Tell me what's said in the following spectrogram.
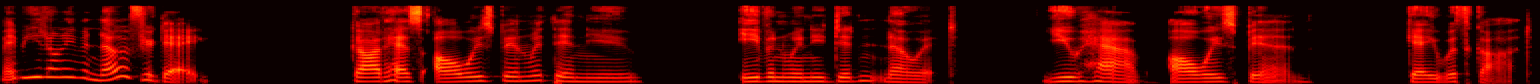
maybe you don't even know if you're gay, God has always been within you, even when you didn't know it. You have always been gay with God.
